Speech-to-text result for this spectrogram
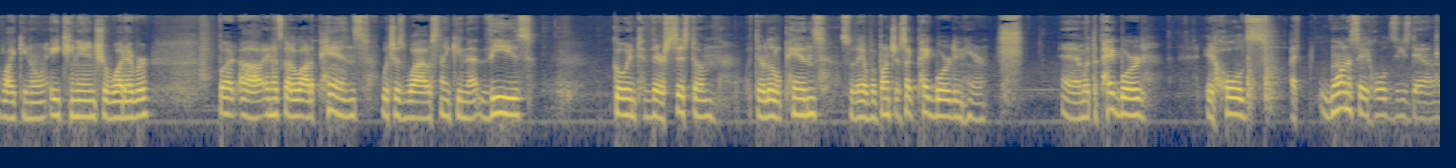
of like, you know, 18 inch or whatever. But, uh, and it's got a lot of pins, which is why I was thinking that these go into their system with their little pins. So they have a bunch of, it's like pegboard in here. And with the pegboard, it holds, I want to say it holds these down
